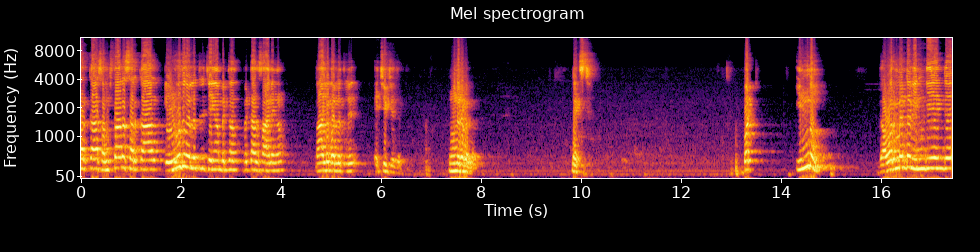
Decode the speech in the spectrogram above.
സർക്കാർ സംസ്ഥാന സർക്കാർ എഴുപത് കൊല്ലത്തിൽ ചെയ്യാൻ പറ്റാ പറ്റാത്ത സാധനങ്ങൾ നാല് കൊല്ലത്തിൽ അച്ചീവ് ചെയ്തിട്ടുണ്ട്. മൂന്നര കൊല്ലം. നെക്സ്റ്റ് ബട്ട് ഇന്നും ഗവൺമെന്റ് ഓഫ് ഇന്ത്യന്റെ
